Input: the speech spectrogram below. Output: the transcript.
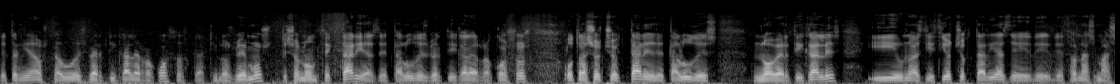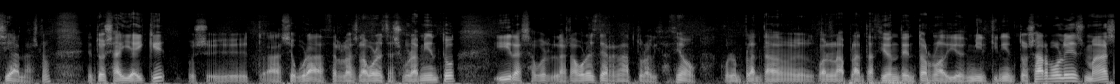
determinados taludes verticales rocosos, que aquí los vemos, que son 11 hectáreas de taludes verticales rocosos, otras 8 hectáreas de taludes no verticales y unas 18 hectáreas de, zonas masianas. Entonces ahí hay que pues, eh, asegurar, hacer las labores de aseguramiento y las, las labores de renaturalización, con, planta, con la plantación de en torno a 10.500 árboles, más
